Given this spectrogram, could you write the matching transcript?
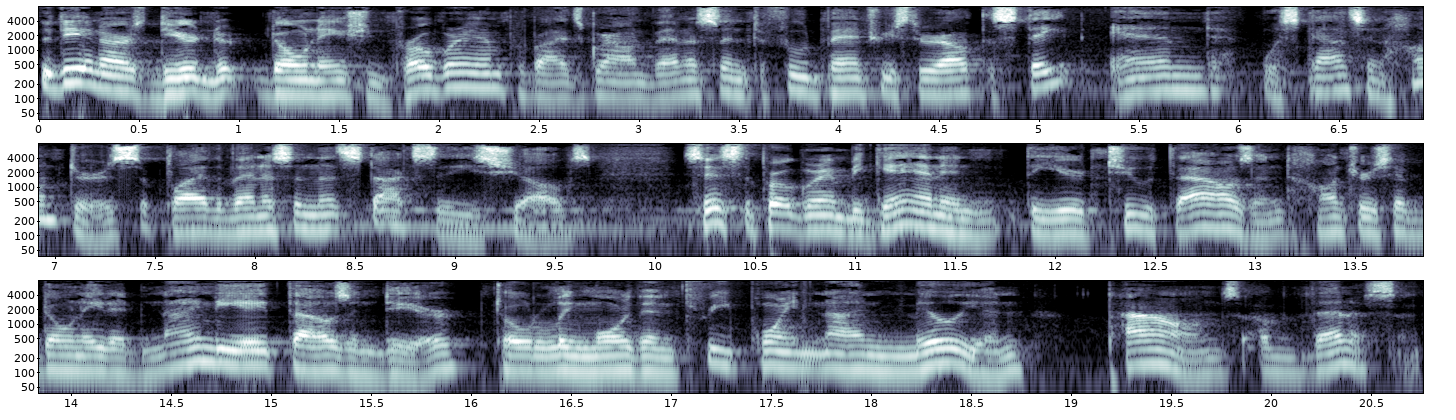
The DNR's Deer Donation Program provides ground venison to food pantries throughout the state, and Wisconsin hunters supply the venison that stocks these shelves. Since the program began in the year 2000, hunters have donated 98,000 deer, totaling more than 3.9 million pounds of venison.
